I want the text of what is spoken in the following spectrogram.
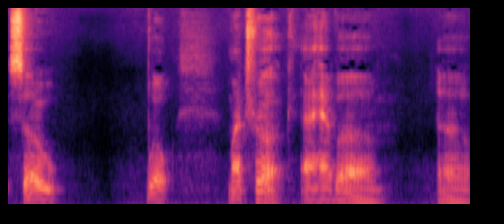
So, well, my truck, I have a, uh,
